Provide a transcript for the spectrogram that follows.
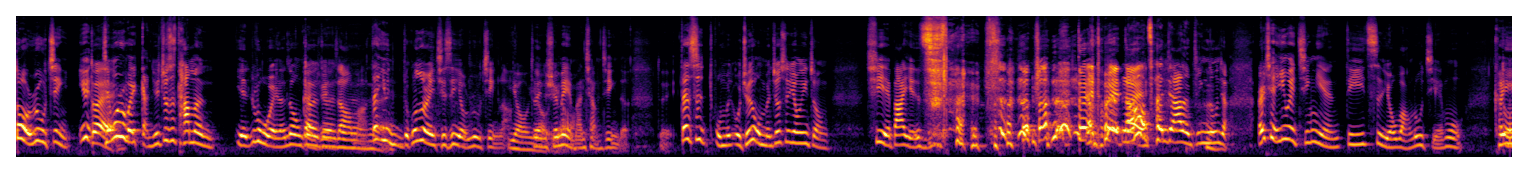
都有入境，因为节目入围感觉就是他们也入围了那种感觉，你知道吗？但因为你的工作人员其实也有入境了，有对，学妹也蛮抢镜的。对，但是我们我觉得我们就是用一种七爷八爷的姿态，对对，然后参加了金钟奖，而且因为今年第一次有网络节目。可以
